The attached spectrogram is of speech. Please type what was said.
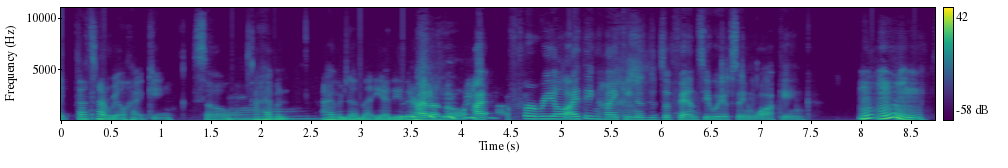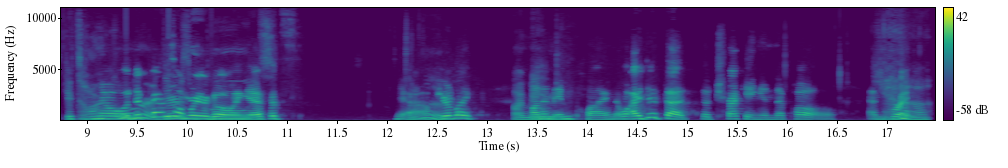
like that's not real hiking." So I haven't, I haven't done that yet either. I don't know. I for real, I think hiking is just a fancy way of saying walking. Mm-mm. It's hard. No, it depends on where you're going. Yeah, if it's yeah, Yeah. if you're like I mean, on an incline. Well, I did that the trekking in Nepal, and Yeah. Right. that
